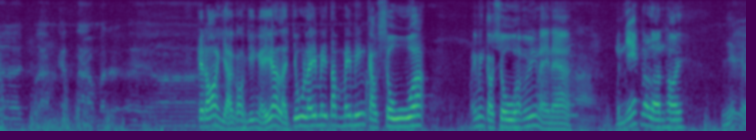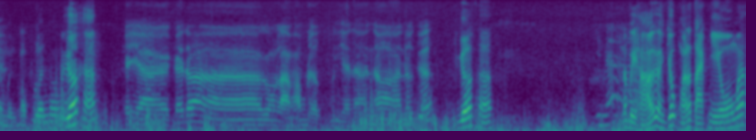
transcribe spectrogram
ờ, chú làm cách nào mà ờ, cái đó giờ con chỉ nghĩ á là chú lấy mấy tấm mấy miếng cao su á. Mấy miếng cao su hay mấy miếng này nè. À, mình nhét nó lên thôi. Nhét là mình bọc lên thôi. Nó rớt hả? Cái ờ, cái đó ờ, con làm không được. Bây giờ nó nó, rớt rớt hả? Nó bị hở gần chút mà nó tạt nhiều không á?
